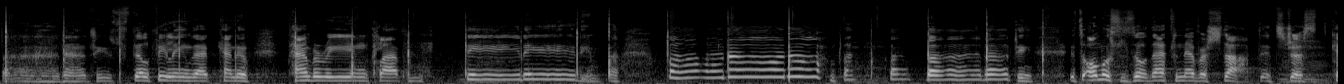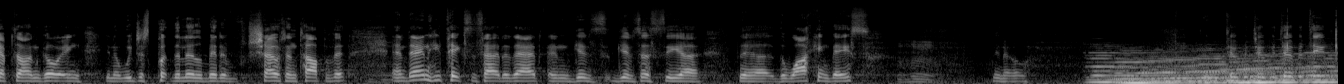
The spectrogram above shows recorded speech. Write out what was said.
ba da, she's still feeling that kind of tambourine clap. It's almost as though that's never stopped. It's just mm. kept on going. You know, we just put the little bit of shout on top of it, mm-hmm. and then he takes us out of that and gives gives us the uh, the the walking bass. Mm-hmm. You know, tuba, tuba, tuba, tuba.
